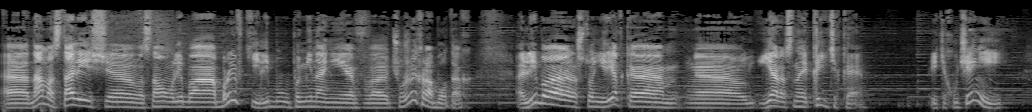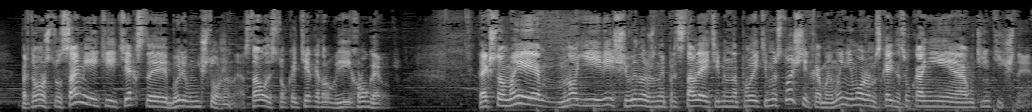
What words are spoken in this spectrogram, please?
э, нам остались в основном либо обрывки, либо упоминания в чужих работах, либо, что нередко, э, яростная критика этих учений, при том, что сами эти тексты были уничтожены. Осталось только те, которые, где их ругают. Так что мы многие вещи вынуждены представлять именно по этим источникам, и мы не можем сказать, насколько они аутентичные.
